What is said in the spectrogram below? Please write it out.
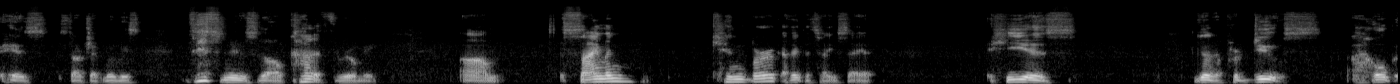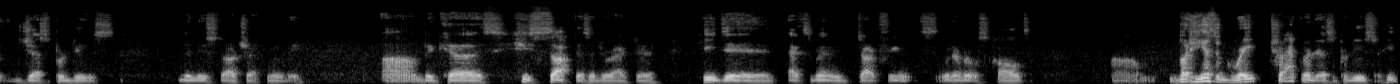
his Star Trek movies. This news, though, kind of threw me. Um, Simon Kinberg, I think that's how you say it. He is going to produce, I hope it's just produce, the new Star Trek movie um, because he sucked as a director. He did X Men Dark Phoenix, whatever it was called. Um, but he has a great track record as a producer. He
